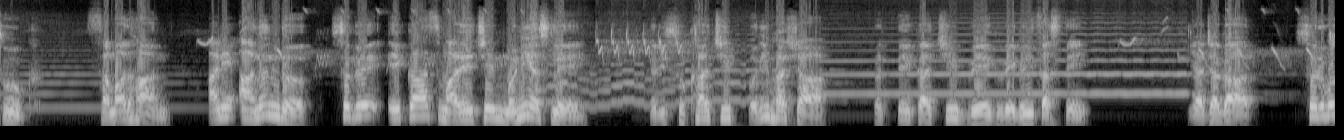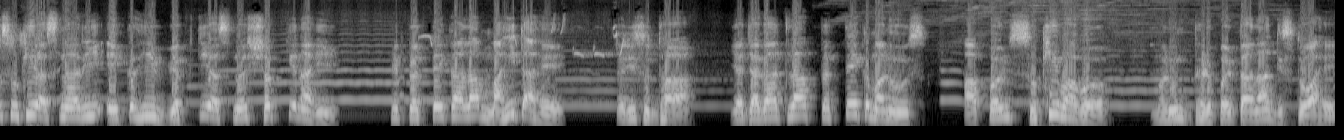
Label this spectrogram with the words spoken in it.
सुख समाधान आणि आनंद सगळे एकाच माळेचे मणी असले तरी सुखाची परिभाषा प्रत्येकाची वेगवेगळीच असते. या जगात सर्वसुखी असणारी एकही व्यक्ती असणं शक्य नाही हे प्रत्येकाला माहीत आहे तरी सुद्धा या जगातला प्रत्येक माणूस आपण सुखी व्हावं म्हणून धडपडताना दिसतो आहे.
